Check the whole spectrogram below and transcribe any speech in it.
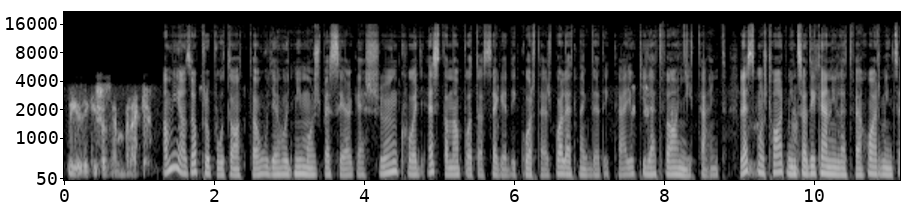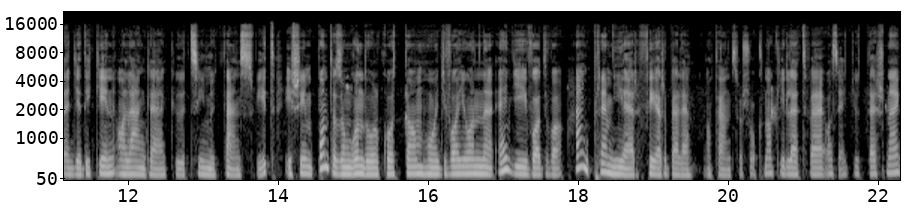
nézik is az emberek. Ami az apropót adta, ugye, hogy mi most beszélgessünk, hogy ezt a napot a Szegedi Kortás Balettnek dedikáljuk, illetve a nyitányt. Lesz most 30-án, illetve 31-én a Lánglelkő című táncvit, és én pont azon gondolkodtam, hogy vajon egy évadva hány premier fér bele a táncosoknak, illetve az együttesnek,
